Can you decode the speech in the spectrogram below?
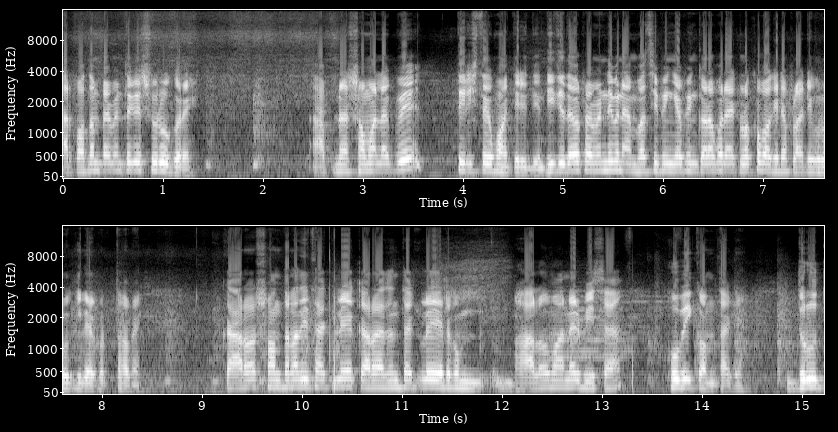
আর প্রথম পেমেন্ট থেকে শুরু করে আপনার সময় লাগবে তিরিশ থেকে পঁয়ত্রিশ দিন। দ্বিতীয় দেওয়ার পেমেন্ট দেবেন অ্যাম্বাসি ফিঙ্গারপ্রিন্ট করার পরে এক লক্ষ বাকিটা ফ্লাইটে পুরো ক্লিয়ার করতে হবে। কারও সন্তানাদি থাকলে, কারও এজেন্ট থাকলে এরকম ভালো মানের ভিসা খুবই কম থাকে। দ্রুত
